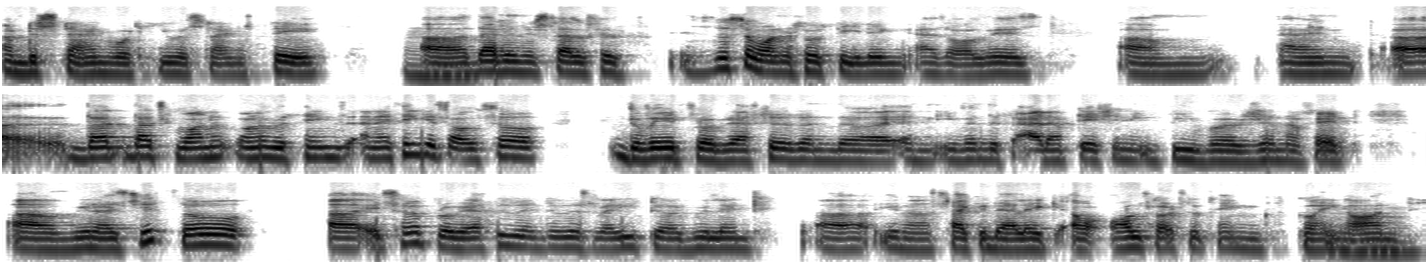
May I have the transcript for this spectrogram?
understand what he was trying to say. Uh, that in itself is, is just a wonderful feeling, as always. Um, and uh, that that's one one of the things. And I think it's also the way it progresses and the and even this adaptation EP version of it. Um, you know, it's just so uh, it sort of progresses into this very turbulent, uh, you know, psychedelic, all sorts of things going mm. on,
